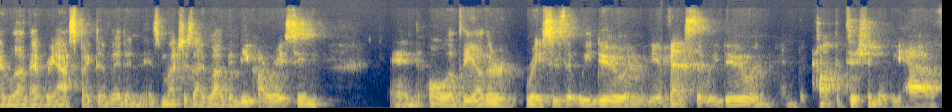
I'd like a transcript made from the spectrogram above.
I love every aspect of it, and as much as I love IndyCar racing and all of the other races that we do and the events that we do and, and the competition that we have,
